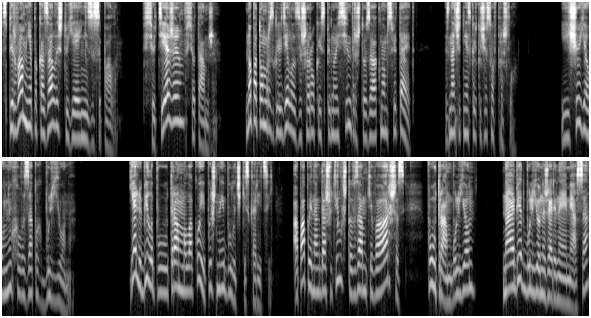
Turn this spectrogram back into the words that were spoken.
Сперва мне показалось, что я и не засыпала. Все те же, все там же. Но потом разглядела за широкой спиной Синдры, что за окном светает. Значит, несколько часов прошло. И еще я унюхала запах бульона. Я любила по утрам молоко и пышные булочки с корицей. А папа иногда шутил, что в замке Вааршес по утрам бульон, на обед бульон и жареное мясо,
